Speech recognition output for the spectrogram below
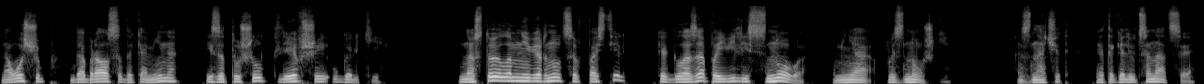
на ощупь добрался до камина и затушил тлевшие угольки. Но стоило мне вернуться в постель, как глаза появились снова у меня в изножье. Значит, это галлюцинация,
